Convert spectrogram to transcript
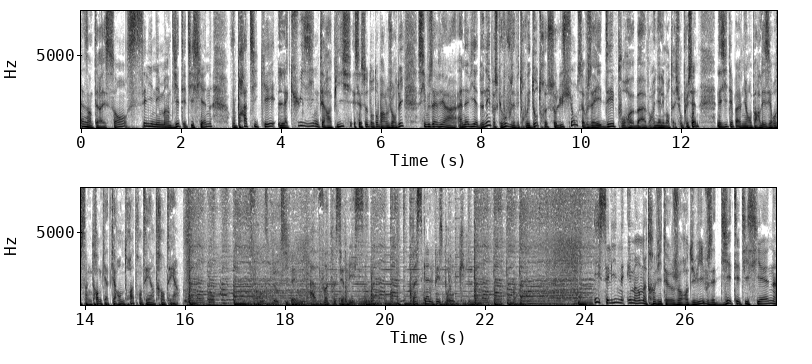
très intéressant. Céline Emin, diététicienne, vous pratiquez la cuisine thérapie et c'est ce dont on parle aujourd'hui. Si vous avez un, avis à donner, parce que vous, vous avez trouvé d'autres solutions, ça vous a aidé pour euh, bah, avoir une alimentation plus saine, n'hésitez pas à venir en parler 05 34 43 31 31. France Bleu Occitanie à votre service. Pascal Westbrook. Et Céline Emin, notre invitée aujourd'hui, vous êtes diététicienne,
